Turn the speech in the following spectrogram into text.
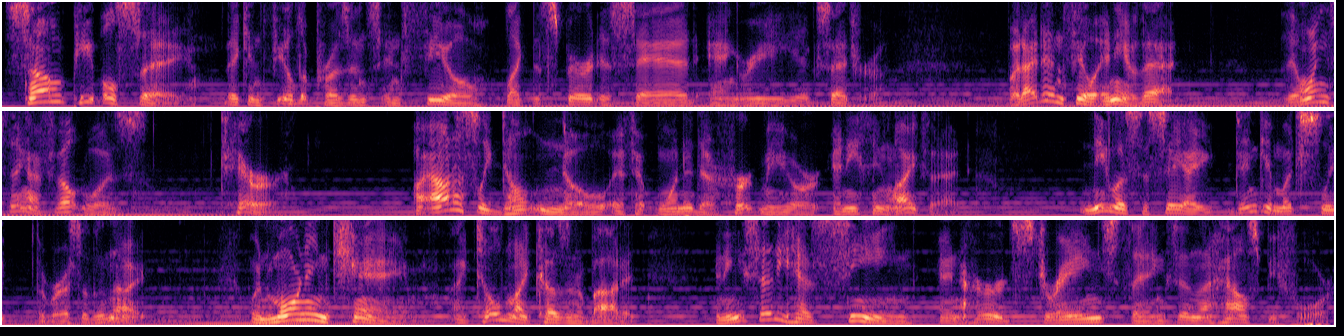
Some people say they can feel the presence and feel like the spirit is sad, angry, etc. But I didn't feel any of that. The only thing I felt was terror. I honestly don't know if it wanted to hurt me or anything like that. Needless to say, I didn't get much sleep the rest of the night. When morning came, I told my cousin about it, and he said he has seen and heard strange things in the house before,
